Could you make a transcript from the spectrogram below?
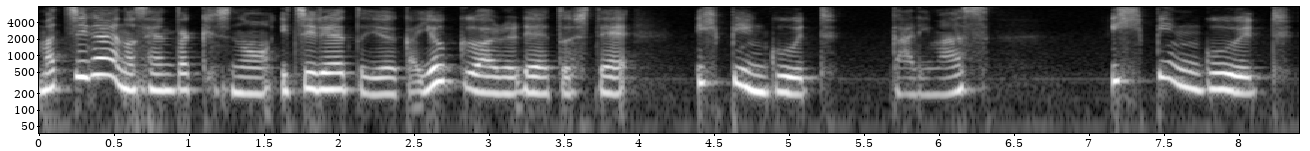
間違いの選択肢の一例というかよくある例として、Ich bin gut があります。Ich bin gut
